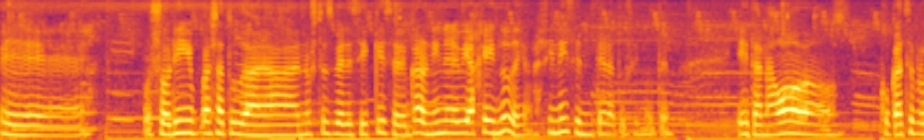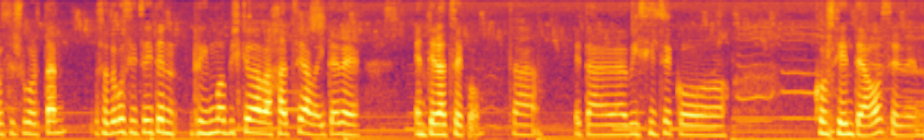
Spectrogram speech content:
E, pues hori pasatu da nustez bereziki, zeren, karo, ni nire viajea indu da, hasi nahi zenteratu zein duten. Eta nago kokatze prozesu hortan, osatuko zitzaiten ritmoa pixke bat bajatzea baita ere enteratzeko. Eta, eta bizitzeko konstienteago, zeren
